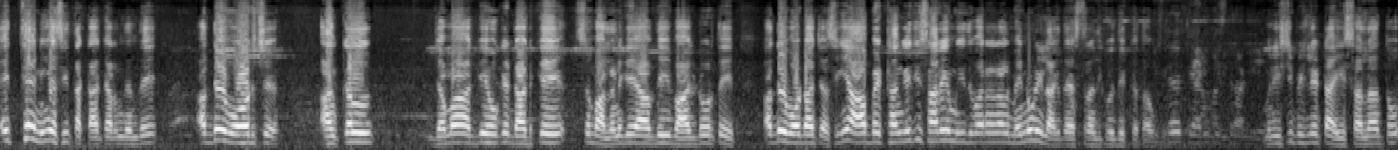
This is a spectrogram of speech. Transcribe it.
ਇੱਥੇ ਨਹੀਂ ਅਸੀਂ ਧੱਕਾ ਕਰਨ ਦਿੰਦੇ। ਅੱਧੇ ਵਾਰਡ 'ਚ ਅੰਕਲ ਜਮਾ ਅੱਗੇ ਹੋ ਕੇ ਡਟ ਕੇ ਸੰਭਾਲਣਗੇ ਆਪਦੀ ਬਾਗਡੋਰ ਤੇ। ਅੱਧੇ ਵਾਰਡਾਂ 'ਚ ਅਸੀਂ ਆਪ ਬੈਠਾਂਗੇ ਜੀ ਸਾਰੇ ਉਮੀਦਵਾਰਾਂ ਨਾਲ ਮੈਨੂੰ ਨਹੀਂ ਲੱਗਦਾ ਇਸ ਤਰ੍ਹਾਂ ਦੀ ਕੋਈ ਦਿੱਕਤ ਆਊਗੀ। ਮਨੀਸ਼ ਜੀ ਪਿਛਲੇ 2.5 ਸਾਲਾਂ ਤੋਂ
